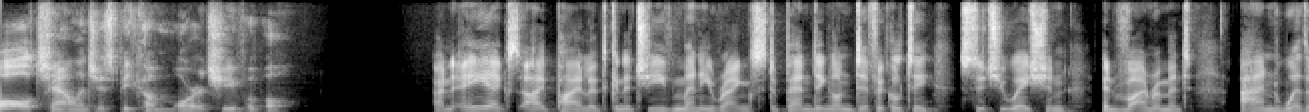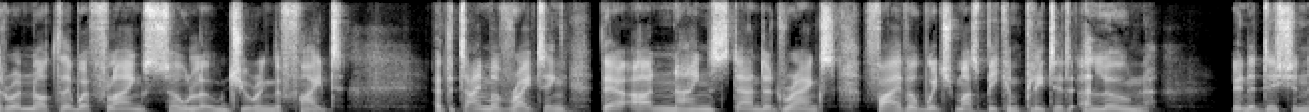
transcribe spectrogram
all challenges become more achievable. An AXI pilot can achieve many ranks depending on difficulty, situation, environment, and whether or not they were flying solo during the fight. At the time of writing, there are nine standard ranks, five of which must be completed alone. In addition,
